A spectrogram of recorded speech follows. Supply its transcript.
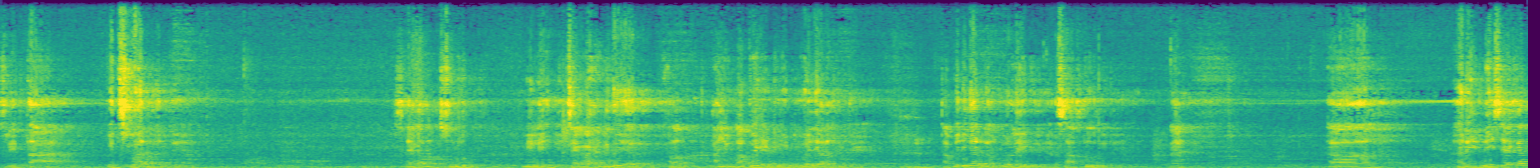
cerita tujuan gitu ya. Saya kalau suruh milih cewek gitu ya kalau ayu kabeh ya dua-duanya lah gitu ya. Tapi ini kan nggak boleh gitu ya satu gitu ya. nah eh, hari ini saya kan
